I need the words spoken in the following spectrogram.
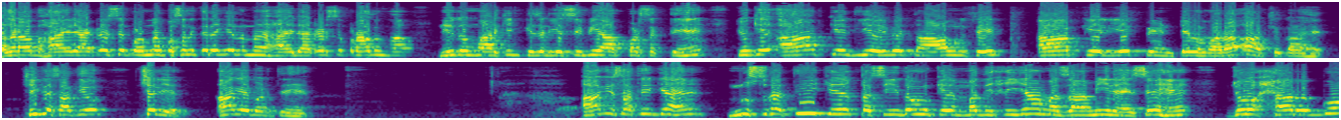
अगर आप हाईलाइटर से पढ़ना पसंद करेंगे तो मैं हाईलाइटर से पढ़ा दूँगा। नहीं तो मार्किंग के ज़रिए से भी आप पढ़ सकते हैं, क्योंकि आपके दिए हुए ताउन से आपके लिए पेन टेब हमारा आ चुका है। ठीक है साथियों? चलिए, आगे बढ़ते हैं। आगे साथी क्या है? नुसरती के कसीदों के मदहिया मजामी ऐसे हैं, जो हरबो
